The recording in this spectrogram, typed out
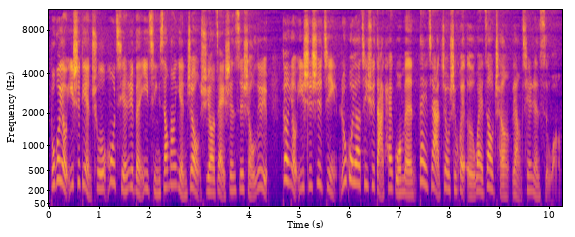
不过有医师点出，目前日本疫情相当严重，需要再深思熟虑。更有医师示如果要继续打开国门，代价就是会额外造成两千人死亡。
